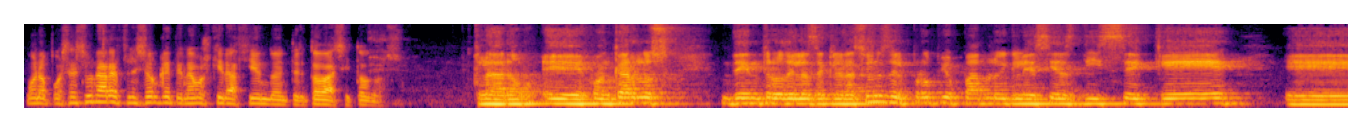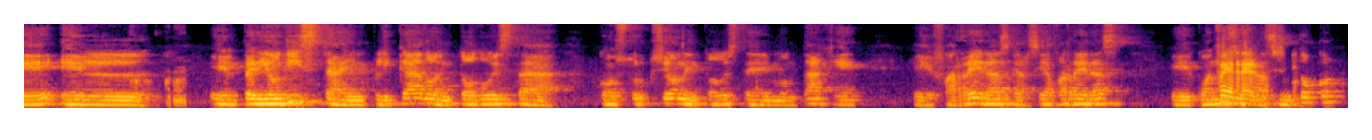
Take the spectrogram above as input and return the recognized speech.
Bueno, pues es una reflexión que tenemos que ir haciendo entre todas y todos. Claro, eh, Juan Carlos, dentro de las declaraciones del propio Pablo Iglesias dice que eh, el, periodista implicado en toda esta construcción, en todo este montaje, Farreras, García Farreras, cuando se presentó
